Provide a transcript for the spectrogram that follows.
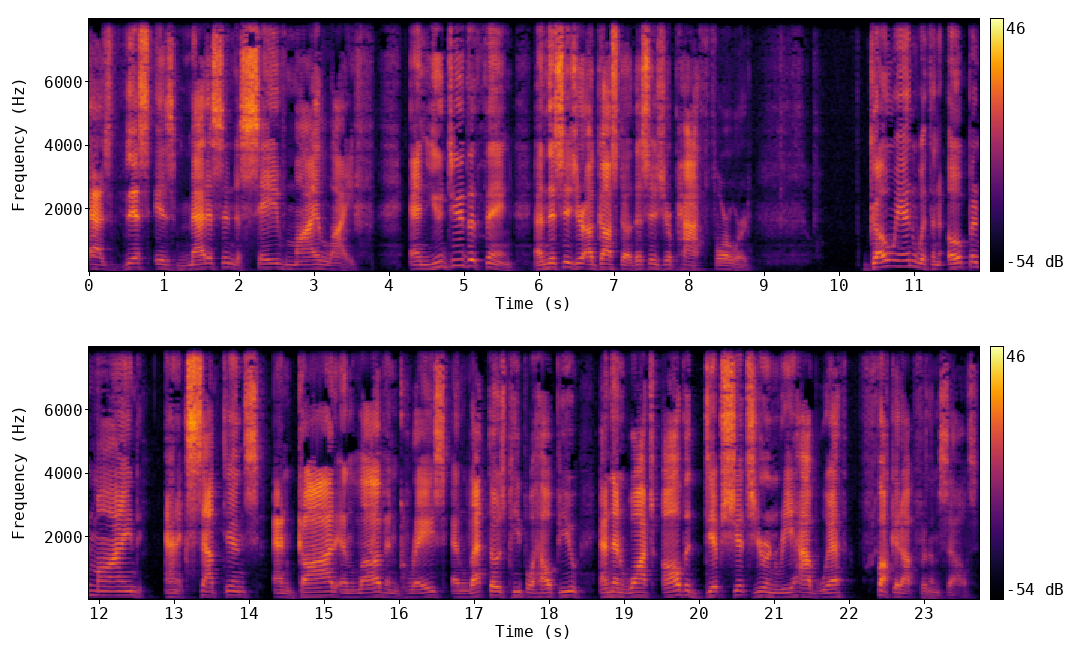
as this is medicine to save my life, and you do the thing, and this is your Augusto, this is your path forward. Go in with an open mind and acceptance and God and love and grace and let those people help you. And then watch all the dipshits you're in rehab with fuck it up for themselves.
